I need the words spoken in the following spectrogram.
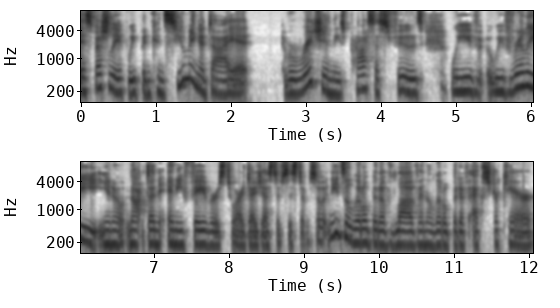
especially if we've been consuming a diet rich in these processed foods, we've we've really you know not done any favors to our digestive system. So it needs a little bit of love and a little bit of extra care,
